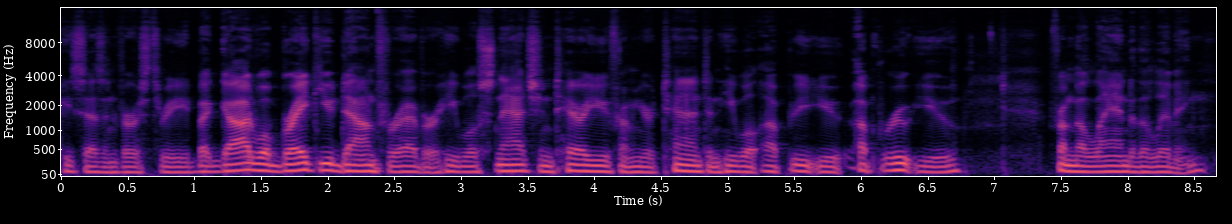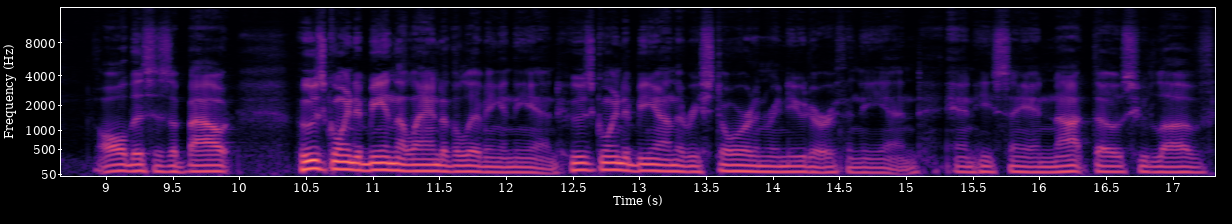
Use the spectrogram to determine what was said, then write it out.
he says in verse 3. But God will break you down forever. He will snatch and tear you from your tent, and he will uproot you, uproot you from the land of the living. All this is about who's going to be in the land of the living in the end, who's going to be on the restored and renewed earth in the end. And he's saying, not those who love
